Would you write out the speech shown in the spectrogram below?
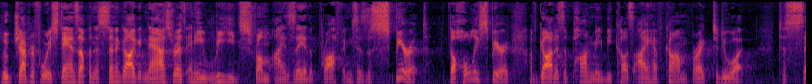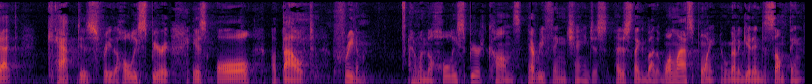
Luke chapter 4, he stands up in the synagogue at Nazareth and he reads from Isaiah the prophet. He says, The Spirit, the Holy Spirit of God is upon me because I have come, right? To do what? To set captives free. The Holy Spirit is all about freedom. And when the Holy Spirit comes, everything changes. I just think about it. One last point, and we're going to get into something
